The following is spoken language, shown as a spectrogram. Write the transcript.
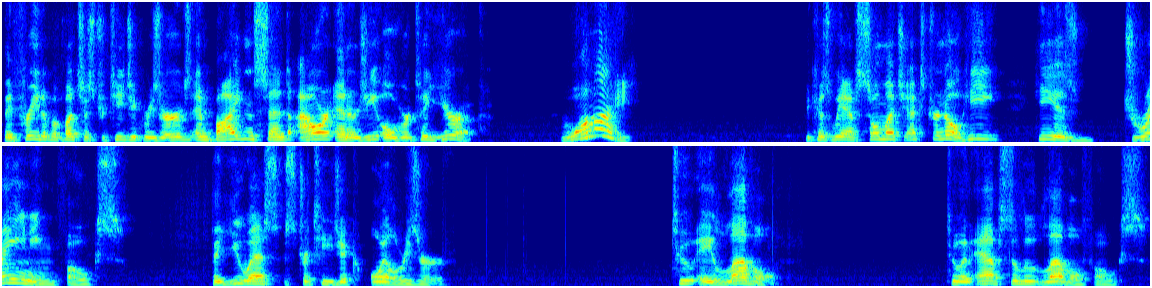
They freed up a bunch of strategic reserves, and Biden sent our energy over to Europe. Why? Because we have so much extra. No, he he is draining, folks, the U.S. strategic oil reserve to a level, to an absolute level, folks,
